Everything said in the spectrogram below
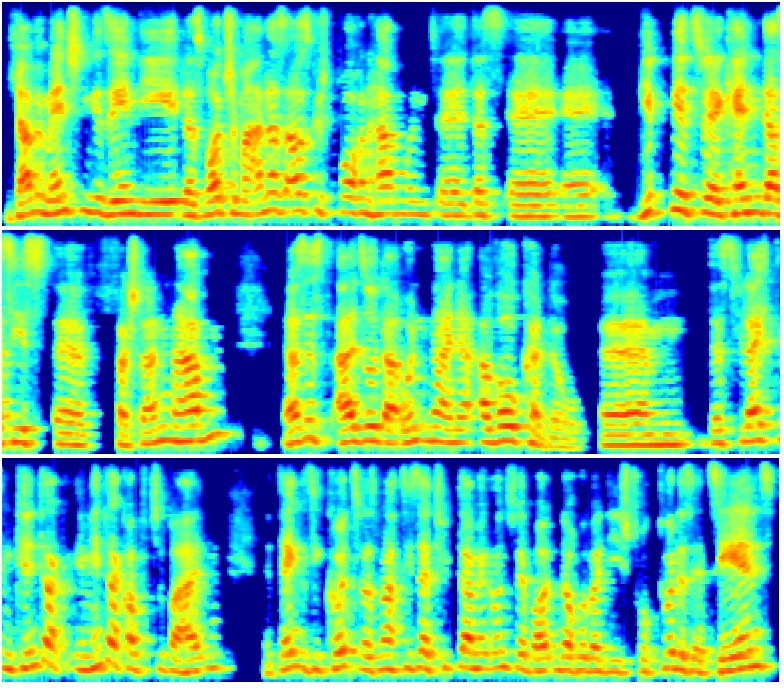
Ich habe Menschen gesehen, die das Wort schon mal anders ausgesprochen haben und äh, das äh, äh, gibt mir zu erkennen, dass sie es äh, verstanden haben. Das ist also da unten eine Avocado. Ähm, das vielleicht im, Hinter im, Hinterkopf zu behalten. Jetzt denken Sie kurz, was macht dieser Typ da mit uns? Wir wollten doch über die Struktur des Erzählens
